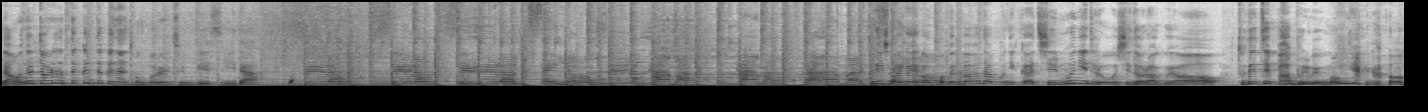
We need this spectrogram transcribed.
자, 오늘 또 그래서 뜨끈뜨끈한 정보를 준비했습니다. 쓰러 쓰러 쓰러 주세요 담아 담아 담아 근데 저희가 이거 법앤밥 하다 보니까 질문이 들어오시더라고요. 도대체 밥을 왜 먹냐고.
